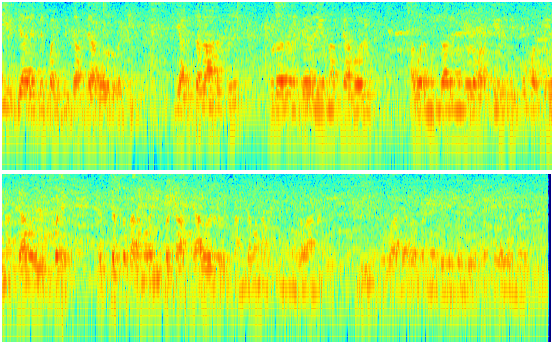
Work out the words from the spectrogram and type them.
ഈ വിദ്യാലയത്തിൽ പഠിപ്പിച്ച അധ്യാപകർ തുടങ്ങി. ഈ അടുത്ത കാലത്ത് ഇവിടെ റിട്ടയർ ചെയ്യുന്ന അധ്യാപകരും അതുപോലെ മുൻകാലങ്ങളിൽ ഇവിടെ വർക്ക് ചെയ്തിട്ട് ഇപ്പം വർക്ക് ചെയ്യുന്ന അധ്യാപകർ ഉൾപ്പെടെ വ്യത്യസ്ത തലമുറയിൽപ്പെട്ട അധ്യാപകരുടെ ഒരു സംഗമം നടത്തുന്നു എന്നുള്ളതാണ് ഈ പൂർവാധ്യാപക സംഘത്തിന്റെ ഏറ്റവും വലിയ പ്രത്യേകത എന്ന്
